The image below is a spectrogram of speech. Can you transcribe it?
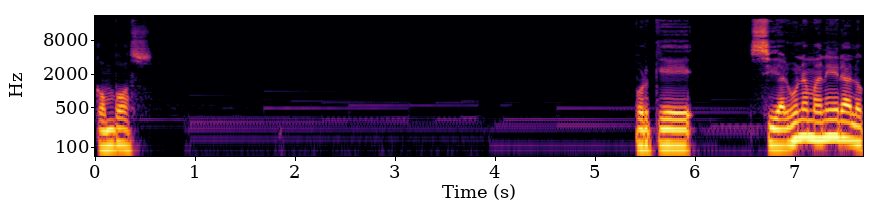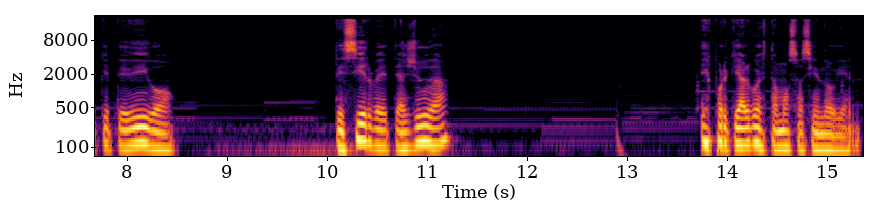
con vos. Porque si de alguna manera lo que te digo te sirve, te ayuda, es porque algo estamos haciendo bien.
